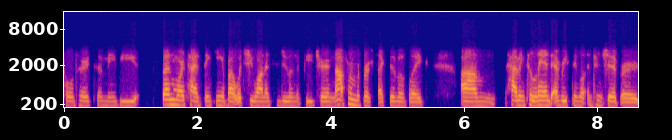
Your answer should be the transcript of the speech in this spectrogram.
told her to maybe spend more time thinking about what she wanted to do in the future, not from a perspective of like, um, having to land every single internship or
